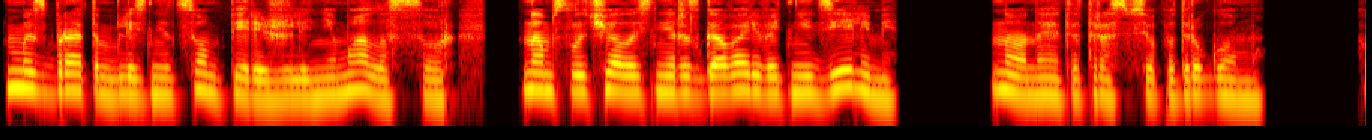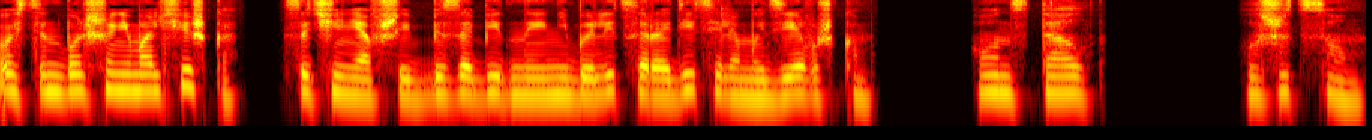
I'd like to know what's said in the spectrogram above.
Мы с братом-близнецом пережили немало ссор. Нам случалось не разговаривать неделями, но на этот раз все по-другому. Остин больше не мальчишка, сочинявший безобидные небылицы родителям и девушкам. Он стал лжецом.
